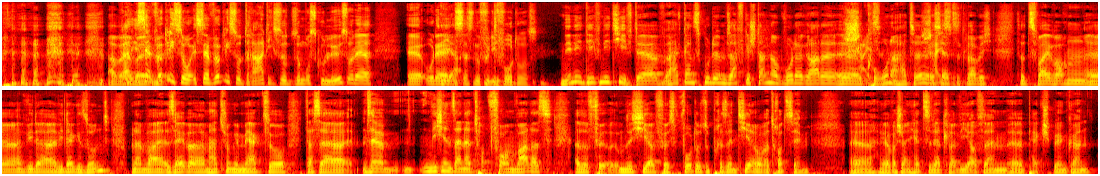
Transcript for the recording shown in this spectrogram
aber, also ist er wirklich so, ist er wirklich so drahtig, so, so muskulös oder äh, oder ja. ist das nur für die Fotos? Nee, nee, definitiv. Der hat ganz gut im Saft gestanden, obwohl er gerade äh, Corona hatte. Scheiße. Ist jetzt, glaube ich, so zwei Wochen äh, wieder, wieder gesund. Und dann war er selber, man hat schon gemerkt, so, dass er selber nicht in seiner Topform war, das, also für, um sich hier fürs Foto zu präsentieren, aber trotzdem. Äh, ja, wahrscheinlich hättest du der Klavier auf seinem äh, Pack spielen können.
